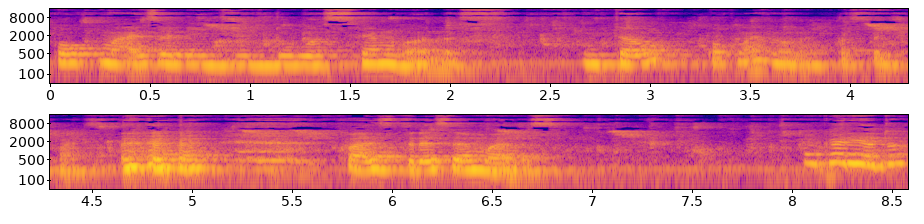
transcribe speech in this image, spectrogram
pouco mais ali de duas semanas. Então, pouco mais não, né? Bastante mais. Quase três semanas. Um período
